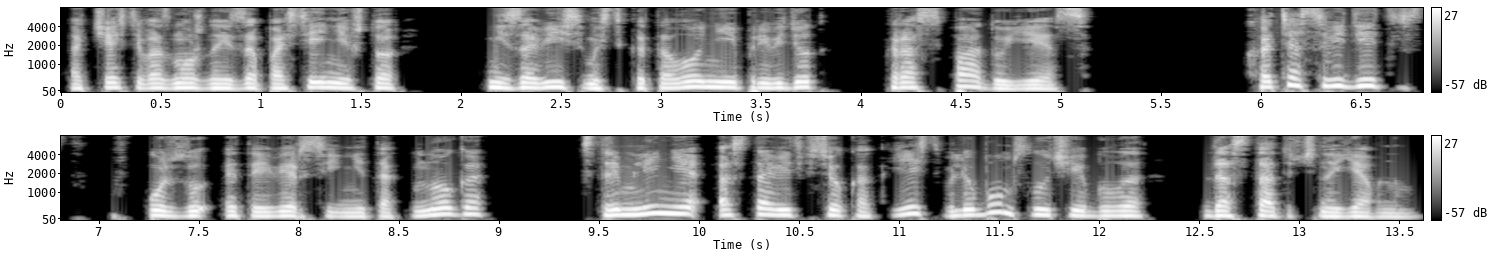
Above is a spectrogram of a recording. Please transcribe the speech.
отчасти, возможно, из опасений, что независимость Каталонии приведет к распаду ЕС. Хотя свидетельств в пользу этой версии не так много, стремление оставить все как есть в любом случае было достаточно явным.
